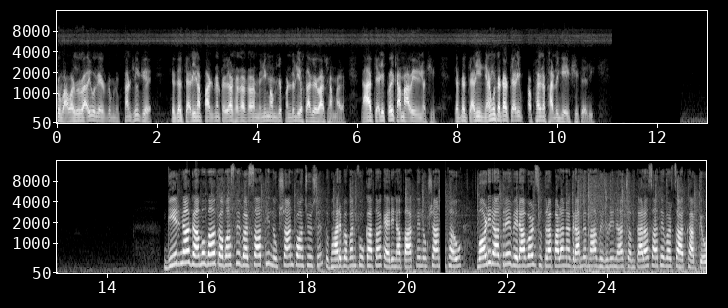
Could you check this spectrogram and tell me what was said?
વાવાઝોડું આવ્યું એટલે તો નુકસાન થયું છે. કે કેરીના પાકને તૈયાર થતા થતા મિનિમમ જે પંદર દિવસ લાગે એવા છે અમારે. આ કેરી કોઈ કામ આવેલી નથી. કેમ કે કેરી નેવું ટકા કેરી અફાઈને ફાટી ગઈ છે કેરી ગીરના ગામોમાં કમોસમી વરસાદથી નુકસાન પહોંચ્યું છે. તો ભારે પવન ફૂંકાતા કેરીના પાકને નુકસાન થયું. મોડી રાત્રે વેરાવળ સુત્રાપાડાના ગ્રામ્યમાં વીજળીના ચમકારા સાથે વરસાદ ખાબક્યો.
